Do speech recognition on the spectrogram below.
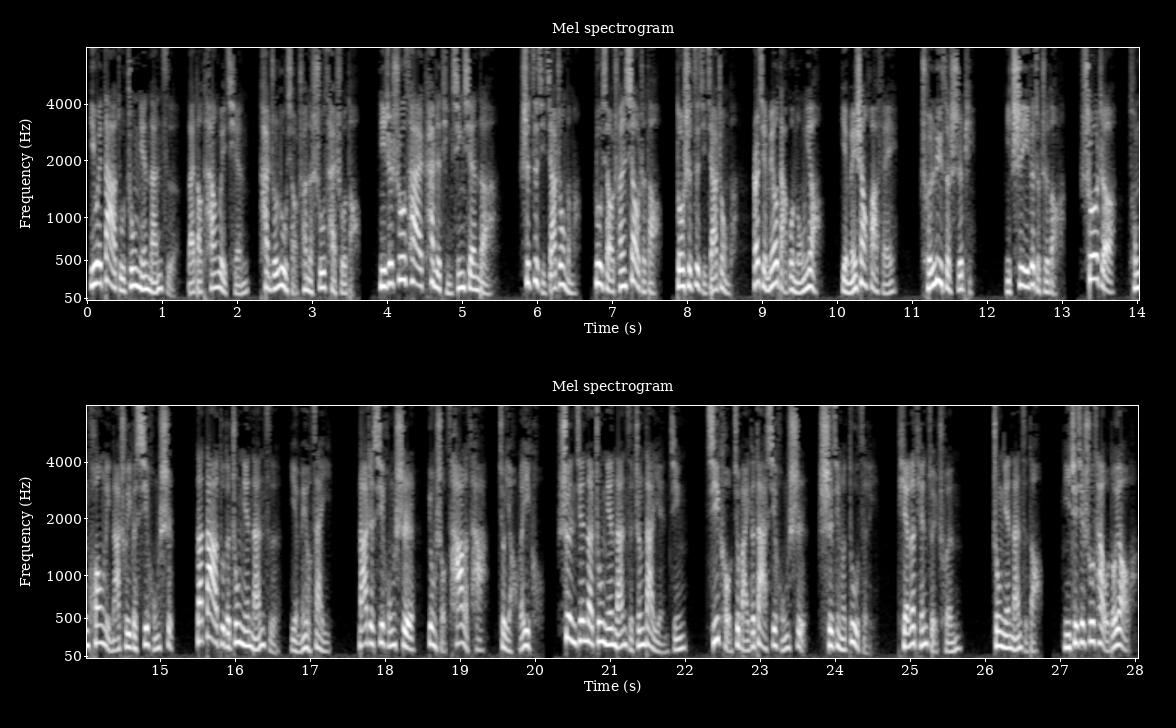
一位大肚中年男子来到摊位前，看着陆小川的蔬菜说道：“你这蔬菜看着挺新鲜的，是自己家种的吗？”陆小川笑着道。都是自己家种的，而且没有打过农药，也没上化肥，纯绿色食品。你吃一个就知道了。说着，从筐里拿出一个西红柿。那大肚的中年男子也没有在意，拿着西红柿用手擦了擦，就咬了一口。瞬间，那中年男子睁大眼睛，几口就把一个大西红柿吃进了肚子里，舔了舔嘴唇。中年男子道：“你这些蔬菜我都要了，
